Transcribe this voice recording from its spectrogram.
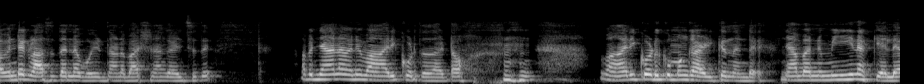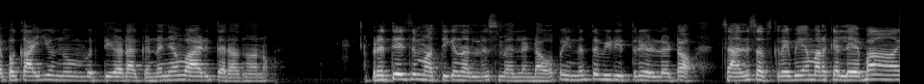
അവന്റെ ക്ലാസ്സിൽ തന്നെ പോയിരുന്നാണ് ഭക്ഷണം കഴിച്ചത്. അപ്പം ഞാൻ അവന് കേട്ടോ വാരിക്കൊടുക്കുമ്പം കഴിക്കുന്നുണ്ട്. ഞാൻ പറഞ്ഞു മീനൊക്കെ അല്ലേ അപ്പം കൈയൊന്നും വൃത്തികേടാക്കണ്ട ഞാൻ വാരിത്തരാമെന്ന് പറഞ്ഞു. പ്രത്യേകിച്ച് മത്തിക്ക് നല്ലൊരു സ്മെല്ലുണ്ടാവും അപ്പോൾ ഇന്നത്തെ വീഡിയോ ഇത്രയേ ഉള്ളൂ കേട്ടോ. ചാനൽ സബ്സ്ക്രൈബ് ചെയ്യാൻ മറക്കല്ലേ? ബായ്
